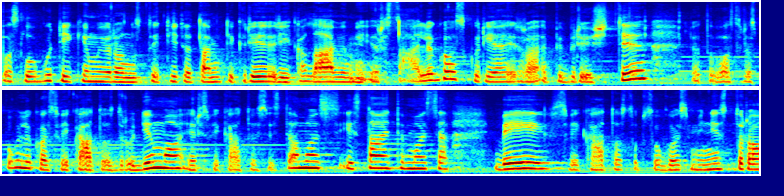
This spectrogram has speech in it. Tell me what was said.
Paslaugų teikimui yra nustatyti tam tikri reikalavimai ir sąlygos, kurie yra apibriežti Lietuvos Respublikos sveikatos draudimo ir sveikatos sistemos įstatymuose bei sveikatos apsaugos ministro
